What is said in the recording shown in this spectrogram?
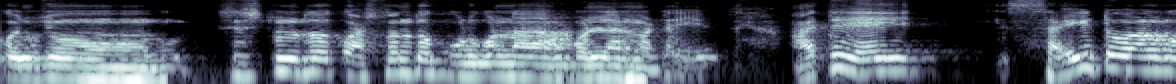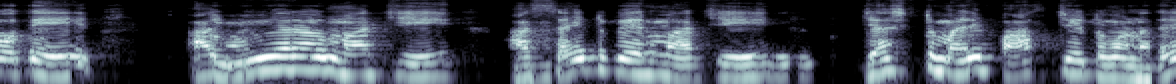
కొంచెం సిస్టంతో కష్టంతో కూడుకున్న పనులు అనమాట అయితే సైట్ వాళ్ళకి పోతే ఆ యూఆర్ఎల్ మార్చి ఆ సైట్ పేరు మార్చి జస్ట్ మళ్ళీ పాస్ చేయటం అన్నది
